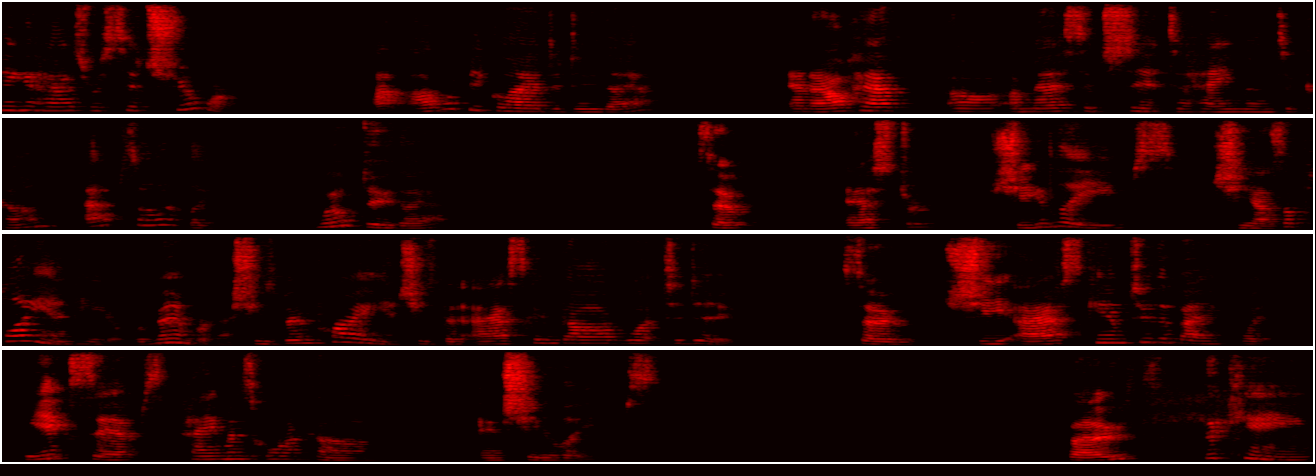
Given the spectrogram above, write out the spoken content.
King Ahasuerus said, Sure, I, I would be glad to do that. And I'll have uh, a message sent to Haman to come. Absolutely. We'll do that. So Esther, she leaves. She has a plan here. Remember, now she's been praying. She's been asking God what to do. So she asks him to the banquet. He accepts. Haman's going to come. And she leaves. Both the king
